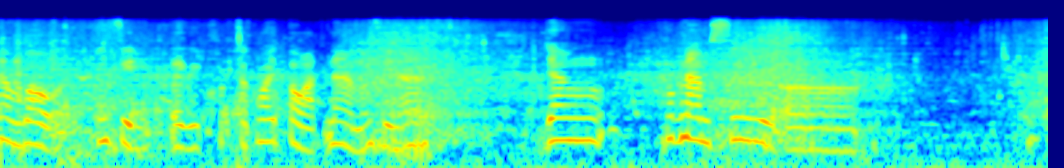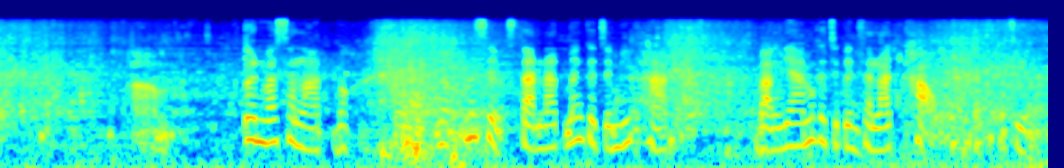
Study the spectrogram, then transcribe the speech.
น้ำเว้าจังซี่แต่จะค่อยตอดน้ำจังซี่นะยังพวกน้ำซื้อเอ่อา เอิ้นว่าสลัดบอกเนาะมันสิสลัดมันก็จะมีผักบางอย่างมันก็จะเป็นสลัดเข่าสินะ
